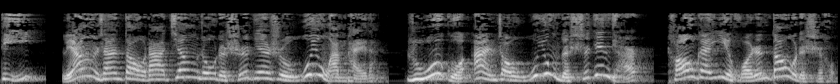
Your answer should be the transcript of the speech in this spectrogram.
第一，梁山到达江州的时间是吴用安排的。如果按照吴用的时间点儿，晁盖一伙人到的时候，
